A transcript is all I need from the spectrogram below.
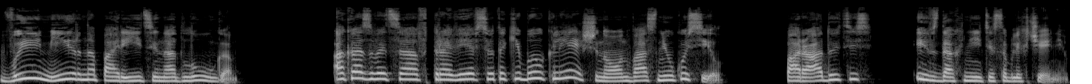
Вы мирно парите над лугом. Оказывается, в траве все-таки был клещ, но он вас не укусил. Порадуйтесь и вздохните с облегчением.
